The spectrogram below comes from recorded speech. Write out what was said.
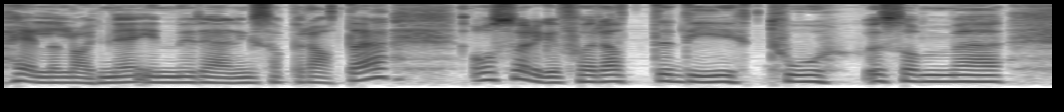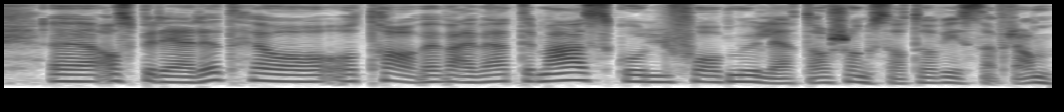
hele landet inn i regjeringsapparatet. Og sørge for at de to som eh, aspirerer til å, å ta over vervet etter meg, skulle få muligheter og sjanser til å vise seg fram.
